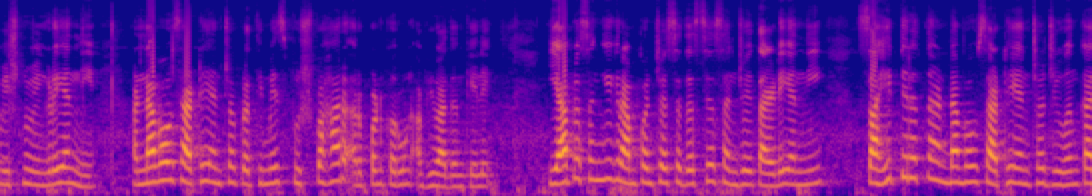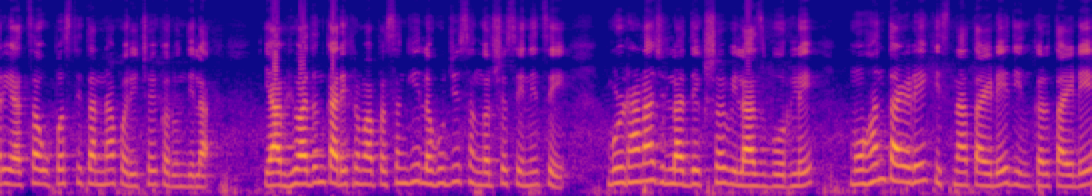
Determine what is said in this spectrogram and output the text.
विष्णू इंगळे यांनी अण्णाभाऊ साठे यांच्या प्रतिमेस पुष्पहार अर्पण करून अभिवादन केले. याप्रसंगी ग्रामपंचायत सदस्य संजय तायडे यांनी साहित्यरत्न अण्णाभाऊ साठे यांच्या जीवनकार्याचा उपस्थितांना परिचय करून दिला. या अभिवादन कार्यक्रमाप्रसंगी लहुजी संघर्ष सेनेचे बुलढाणा जिल्हाध्यक्ष विलास बोरले मोहन तायडे किसना तायडे दिनकर तायडे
